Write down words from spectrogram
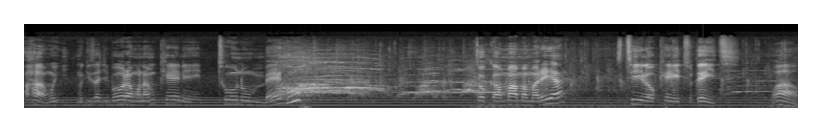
Aha, mwigizaji bora mwanamke ni Tunu Mbegu toka Mama Maria, Still Okay to Date. Wow.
